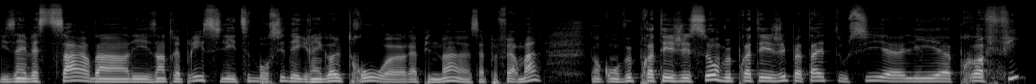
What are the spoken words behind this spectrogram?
les investisseurs dans les entreprises, si les titres boursiers dégringolent trop euh, rapidement, ça peut faire mal. Donc, on veut protéger ça. On veut protéger peut-être aussi euh, les euh, profits.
